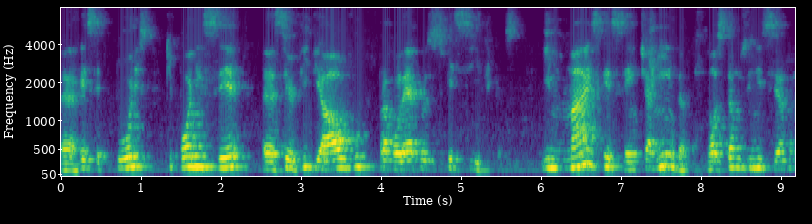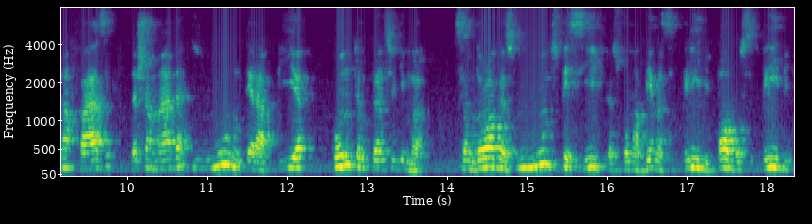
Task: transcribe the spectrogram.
uh, receptores que podem ser uh, servir de alvo para moléculas específicas. E mais recente ainda, nós estamos iniciando uma fase da chamada imunoterapia contra o câncer de mama. São drogas muito específicas, como a bemaciclib, palbociclib,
